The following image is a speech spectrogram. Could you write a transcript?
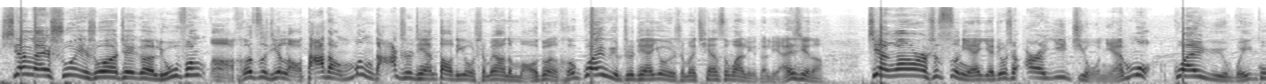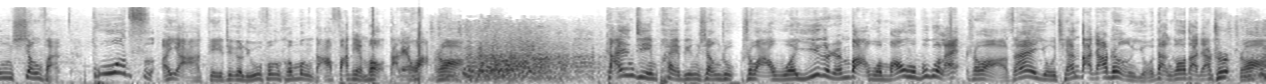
先来说一说这个刘封啊，和自己老搭档孟达之间到底有什么样的矛盾？和关羽之间又有什么千丝万缕的联系呢？建安二十四年，也就是二一九年末，关羽围攻襄樊，多次哎呀给这个刘封和孟达发电报、打电话，是吧？赶紧派兵相助，是吧？我一个人吧，我忙活不过来，是吧？咱有钱大家挣，有蛋糕大家吃，是吧？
